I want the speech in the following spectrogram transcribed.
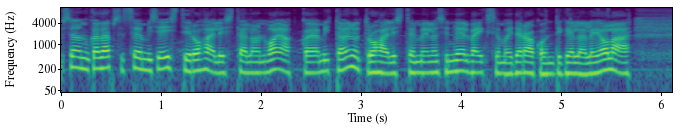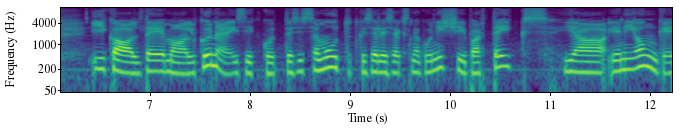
see on ka täpselt see, mis Eesti rohelistel on vajaka ja mitte ainult rohelistel, meil on siin veel väiksemaid erakondi, kellel ei ole igal teemal kõneisikut ja siis sa muutudki selliseks nagu nišiparteiks ja, ja nii ongi.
